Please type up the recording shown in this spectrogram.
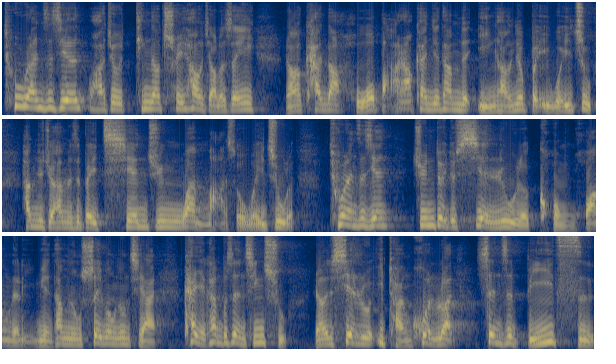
突然之间，哇，就听到吹号角的声音，然后看到火把，然后看见他们的营好像就被围住，他们就觉得他们是被千军万马所围住了。突然之间，军队就陷入了恐慌的里面，他们从睡梦中起来，看也看不是很清楚，然后就陷入一团混乱，甚至彼此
